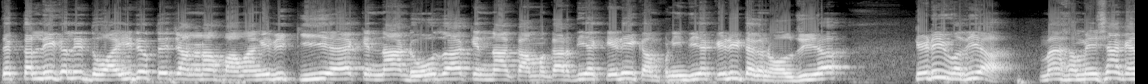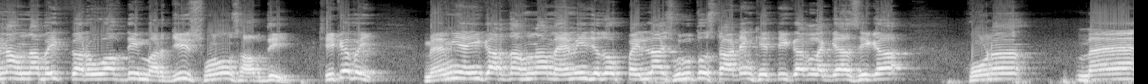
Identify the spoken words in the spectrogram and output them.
ਤੇ ਕੱਲੀ ਕੱਲੀ ਦਵਾਈ ਦੇ ਉੱਤੇ ਚਾਨਣਾ ਪਾਵਾਂਗੇ ਵੀ ਕੀ ਹੈ, ਕਿੰਨਾ ਡੋਜ਼ ਆ, ਕਿੰਨਾ ਕੰਮ ਕਰਦੀ ਹੈ ਕਿਹੜੀ ਕੰਪਨੀ ਦੀ ਹੈ ਕਿਹੜੀ ਟੈਕਨੋਲੋਜੀ ਆ, ਕਿਹੜੀ ਵਧੀਆ। ਮੈਂ ਹਮੇਸ਼ਾ ਕਹਿੰਦਾ ਹੁੰਦਾ ਬਈ ਕਰੋ ਆਪਦੀ ਮਰਜ਼ੀ, ਸੁਣੋ ਸਭ ਦੀ। ਠੀਕ ਹੈ ਬਈ? ਮੈਂ ਵੀ ਐਂ ਕਰਦਾ ਹੁੰਦਾ, ਮੈਂ ਵੀ ਜਦੋਂ ਪਹਿਲਾਂ ਸ਼ੁਰੂ ਤੋਂ ਸਟਾਰਟਿੰਗ ਖੇਤੀ ਕਰਨ ਲੱਗਿਆ ਸੀਗਾ, ਹੁਣ ਮੈਂ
